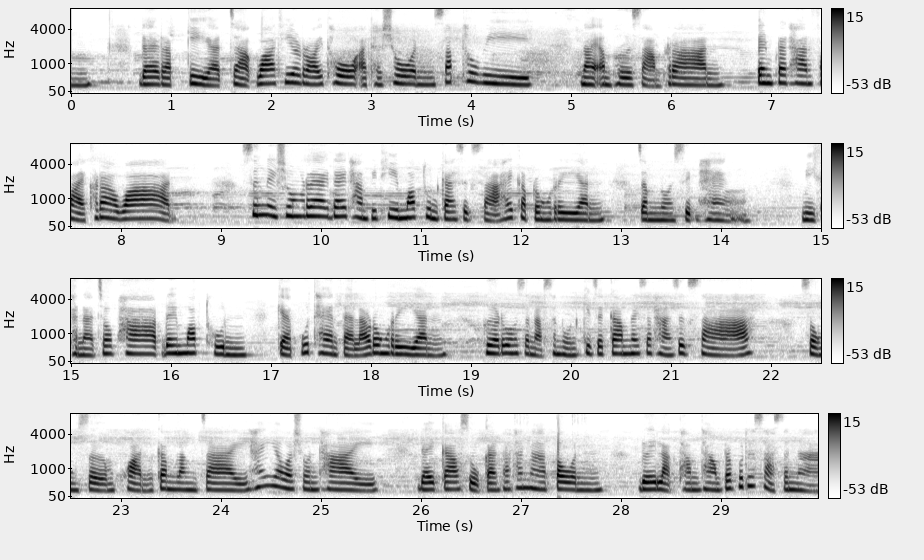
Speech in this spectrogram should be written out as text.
ได้รับเกียรติจากว่าที่ร้อยโทอัธชน ทรัพทวี นายอำเภอสามพราน เป็นประธานฝ่ายคราวาส ซึ่งในช่วงแรกได้ทำพิธีมอบทุนการศึกษาให้กับโรงเรียนจำนวน 10 แห่ง มีคณะเจ้าภาพได้มอบทุน แก่ผู้แทนแต่ละโรงเรียน เพื่อร่วมสนับสนุนกิจกรรมในสถานศึกษา ส่งเสริมขวัญกำลังใจให้เยาวชนไทย ได้ก้าวสู่การพัฒนาตน โดยหลักธรรมทางพระพุทธศาสนา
